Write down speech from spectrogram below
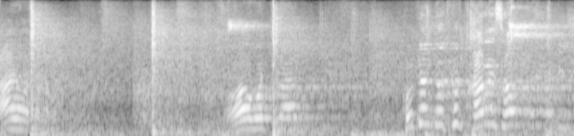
эзэнэ. Аамарш. Аа яваа таа. Аа вочраа. Хөдөө дөлгөл гарын сав хийж.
